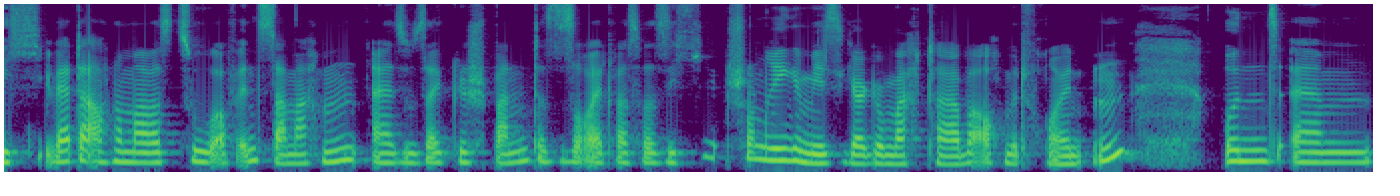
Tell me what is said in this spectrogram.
Ich werde da auch nochmal was zu auf Insta machen. Also seid gespannt. Das ist auch etwas, was ich schon regelmäßiger gemacht habe, auch mit Freunden. Und ähm,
